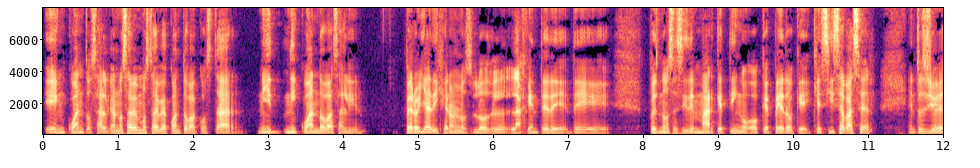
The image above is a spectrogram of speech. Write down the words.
en cuanto salga, no sabemos todavía cuánto va a costar, ni, ni cuándo va a salir pero ya dijeron los, la gente de, de, pues no sé si de marketing o, qué pedo, que, que, sí se va a hacer. Entonces yo ya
